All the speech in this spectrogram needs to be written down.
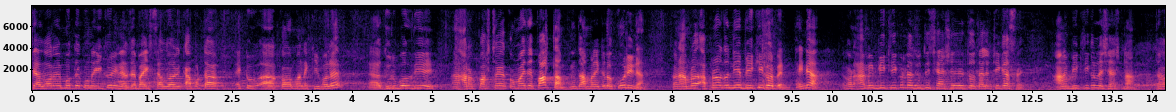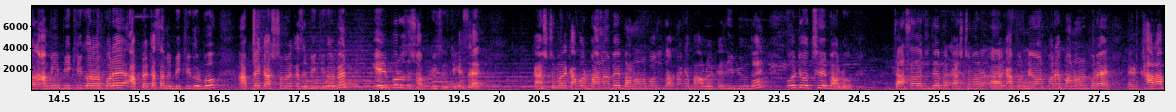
সালোয়ারের মধ্যে কোনো ই করি না যে ভাই সালোয়ারের কাপড়টা একটু মানে কি বলে দুর্বল দিয়ে আরও পাঁচ টাকা কমাইতে পারতাম, কিন্তু আমরা এগুলো করি না। কারণ আমরা, আপনারা তো নিয়ে বিক্রি করবেন, তাই না? এখন আমি বিক্রি করলে যদি শেষ হয়ে যেত, তাহলে ঠিক আছে। আমি বিক্রি করলে শেষ না। যখন আমি বিক্রি করার পরে আপনার কাছে আমি বিক্রি করব, আপনি কাস্টমারের কাছে বিক্রি করবেন এরপর হচ্ছে সব কিছু ঠিক আছে? কাস্টমার কাপড় বানাবে, বানানোর পর যদি আপনাকে ভালো একটা রিভিউ দেয়, ওইটা হচ্ছে ভালো। তাছাড়া যদি আপনার কাস্টমার কাপড় নেওয়ার পরে, বানানোর পরে খারাপ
